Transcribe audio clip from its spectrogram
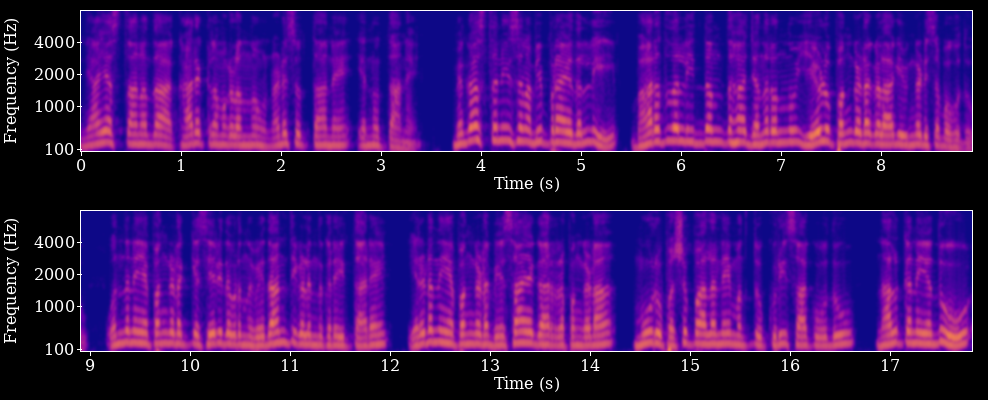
ನ್ಯಾಯಸ್ಥಾನದ ಕಾರ್ಯಕ್ರಮಗಳನ್ನು ನಡೆಸುತ್ತಾನೆ ಎನ್ನುತ್ತಾನೆ. ಮೆಗಾಸ್ತನೀಸನ ಅಭಿಪ್ರಾಯದಲ್ಲಿ ಭಾರತದಲ್ಲಿ ಇದ್ದಂತಹ ಜನರನ್ನು ಏಳು ಪಂಗಡಗಳಾಗಿ ವಿಂಗಡಿಸಬಹುದು. ಒಂದನೆಯ ಪಂಗಡಕ್ಕೆ ಸೇರಿದವರನ್ನು ವೇದಾಂತಿಗಳೆಂದು ಕರೆಯುತ್ತಾರೆ. ಎರಡನೆಯ ಪಂಗಡ ಬೇಸಾಯಗಾರರ ಪಂಗಡ. ಮೂರು ಪಶುಪಾಲನೆ ಮತ್ತು ಕುರಿ ಸಾಕುವುದು. ನಾಲ್ಕನೆಯದು,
